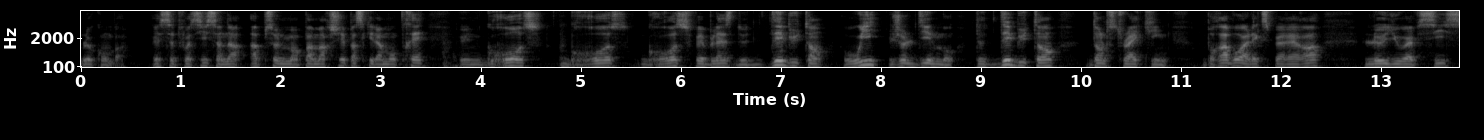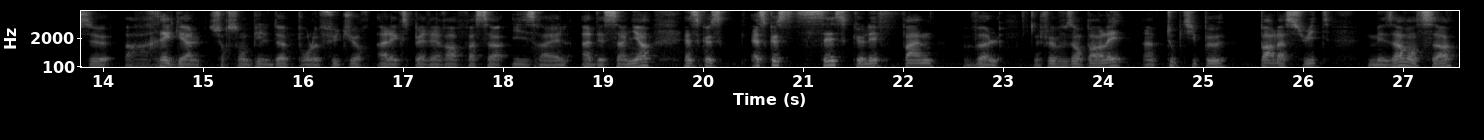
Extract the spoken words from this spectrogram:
le combat. Et cette fois-ci, ça n'a absolument pas marché parce qu'il a montré une grosse, grosse, grosse faiblesse de débutant. Oui, je le dis le mot, de débutant dans le striking. Bravo Alex Pereira. Le UFC se régale sur son build-up pour le futur Alex Pereira face à Israël Adesanya. Est-ce que c'est ce que les fans veulent? Je vais vous en parler un tout petit peu par la suite. Mais avant ça,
